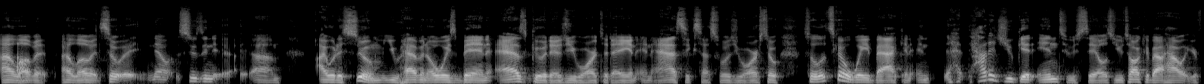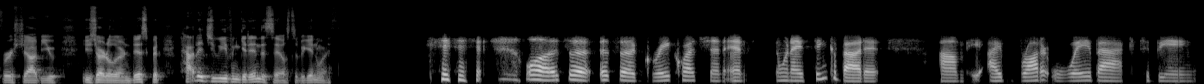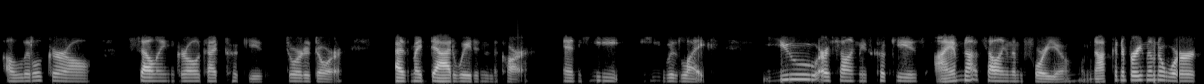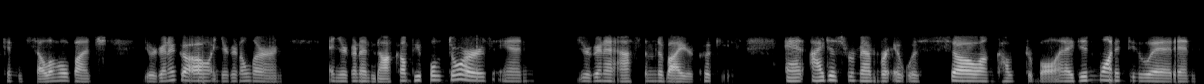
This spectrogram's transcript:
i love it i love it. So uh, now susan uh, um, i would assume you haven't always been as good as you are today and, and as successful as you are so so let's go way back and, and how did you get into sales? You talked about how at your first job you you started to learn disc but how did you even get into sales to begin with well, it's a it's a great question, and when I think about it, um, I brought it way back to being a little girl selling Girl Guide cookies door to door as my dad waited in the car. and he he was like, "You are selling these cookies. I am not selling them for you. I'm not going to bring them to work and sell a whole bunch. You're going to go and you're going to learn, and you're going to knock on people's doors and you're going to ask them to buy your cookies." And I just remember it was so uncomfortable, and I didn't want to do it, and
